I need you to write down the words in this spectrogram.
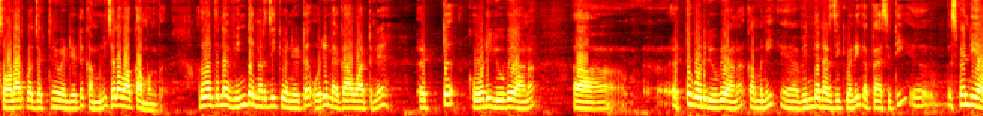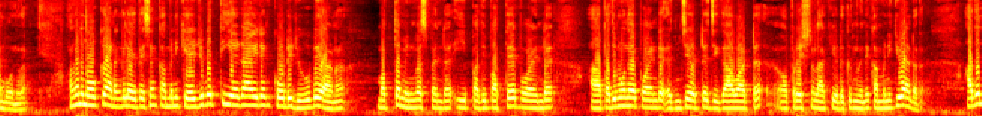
സോളാർ പ്രൊജക്റ്റിന് വേണ്ടിയിട്ട് കമ്പനി ചിലവാക്കാൻ പോകുന്നത് അതുപോലെ തന്നെ വിൻഡ് എനർജിക്ക് വേണ്ടിയിട്ട് ഒരു മെഗാവാട്ടിന് എട്ട് കോടി രൂപയാണ് എട്ട് കോടി രൂപയാണ് കമ്പനി വിൻഡ് എനർജിക്ക് വേണ്ടി കപ്പാസിറ്റി സ്പെൻഡ് ചെയ്യാൻ പോകുന്നത്. അങ്ങനെ നോക്കുകയാണെങ്കിൽ ഏകദേശം കമ്പനിക്ക് എഴുപത്തി ഏഴായിരം കോടി രൂപയാണ് മൊത്തം ഇൻവെസ്റ്റ്മെന്റ് ഈ പതി പത്ത് പോയിന്റ് പതിമൂന്ന് പോയിന്റ് അഞ്ച് എട്ട് ജിഗാവാട്ട് ഓപ്പറേഷണലാക്കി എടുക്കുന്നതിന് കമ്പനിക്ക് വേണ്ടത്. അതിൽ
